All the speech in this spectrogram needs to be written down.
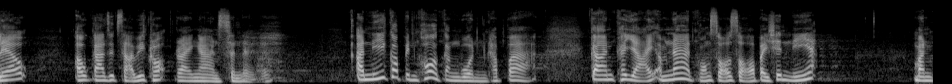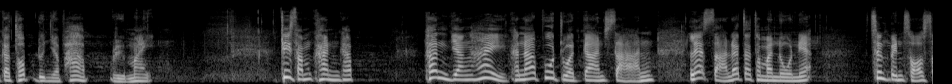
แล้ว เอาการศึกษาวิเคราะห์รายงานเสนอ อันนี้ก็เป็นข้อกังวลครับว่า การขยายอำนาจของสสไปเช่นนี้ มันกระทบดุลยภาพหรือไม่ ที่สำคัญครับ ท่านยังให้คณะผู้ตรวจการศาลและศาลรัฐธรรมนูญเนี่ยซึ่งเป็นสส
